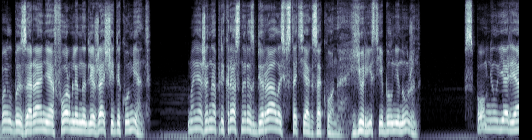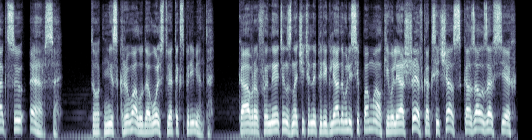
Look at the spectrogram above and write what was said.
Был бы заранее оформлен надлежащий документ. Моя жена прекрасно разбиралась в статьях закона. Юрист ей был не нужен. Вспомнил я реакцию Эрса. Тот не скрывал удовольствия от эксперимента. Кавров и Нетин значительно переглядывались и помалкивали, а шеф, как сейчас, сказал за всех,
